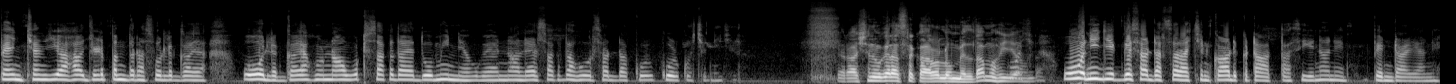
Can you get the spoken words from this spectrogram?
ਪੈਨਸ਼ਨ ਜੀ ਆਹ ਜਿਹੜਾ 1500 ਲੱਗਾ ਆ ਉਹ ਲੱਗਾ ਆ ਹੁਣ ਨਾ ਉੱਠ ਸਕਦਾ ਆ 2 ਮਹੀਨੇ ਹੋ ਗਏ ਨਾ ਲੈ ਸਕਦਾ ਹੋਰ ਸਾਡਾ ਕੋਲ ਕੋਲ ਕੁਛ ਨਹੀਂ ਜੀ। ਰਾਸ਼ਨ ਵਗੈਰਾ ਸਰਕਾਰ ਵੱਲੋਂ ਮਿਲਦਾ ਮੁਹੱਈਆ ਹੁੰਦਾ? ਉਹ ਨਹੀਂ ਜੀ ਅੱਗੇ ਸਾਡਾ ਰਾਸ਼ਨ ਕਾਰਡ ਕਟਾਤਾ ਸੀ ਇਹਨਾਂ ਨੇ ਪਿੰਡ ਵਾਲਿਆਂ ਨੇ।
